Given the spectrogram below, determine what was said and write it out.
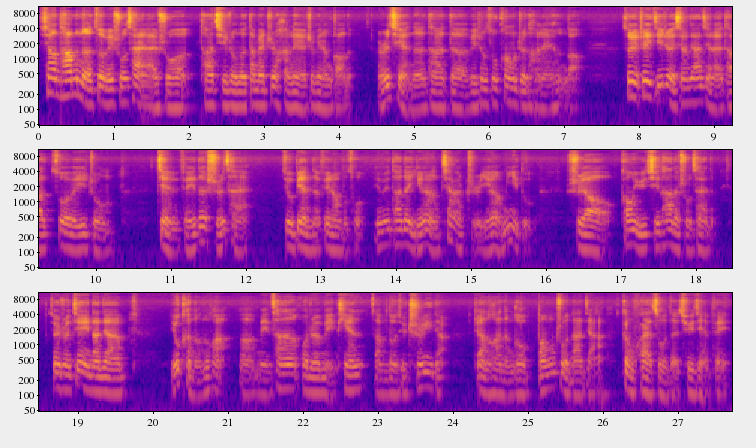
像它们呢，作为蔬菜来说，它其中的蛋白质含量也是非常高的，而且呢，它的维生素、矿物质的含量也很高。所以这几者相加起来，它作为一种减肥的食材就变得非常不错，因为它的营养价值、营养密度是要高于其他的蔬菜的。所以说，建议大家有可能的话啊，每餐或者每天咱们都去吃一点，这样的话能够帮助大家更快速的去减肥。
